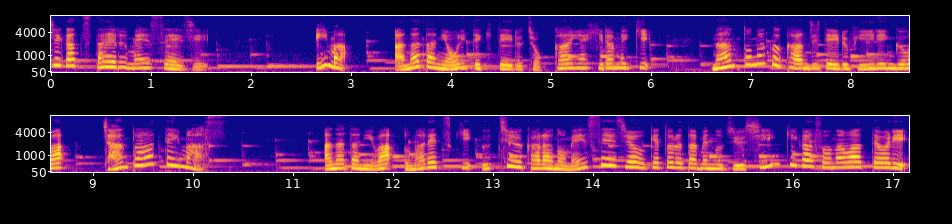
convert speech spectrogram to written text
字が伝えるメッセージ。今あなたに降りてきている直感やひらめきなんとなく感じているフィーリングはちゃんと合っています。あなたには生まれつき宇宙からのメッセージを受け取るための受信機が備わっており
